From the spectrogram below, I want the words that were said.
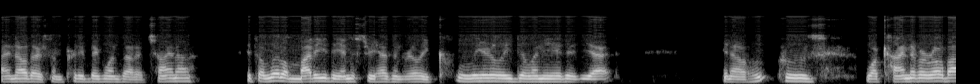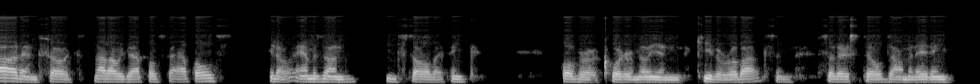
I know there's some pretty big ones out of China. It's a little muddy. The industry hasn't really clearly delineated yet, you know, who, who's what kind of a robot. And so it's not always apples to apples. You know, Amazon installed, I think, over a quarter million Kiva robots. And so they're still dominating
